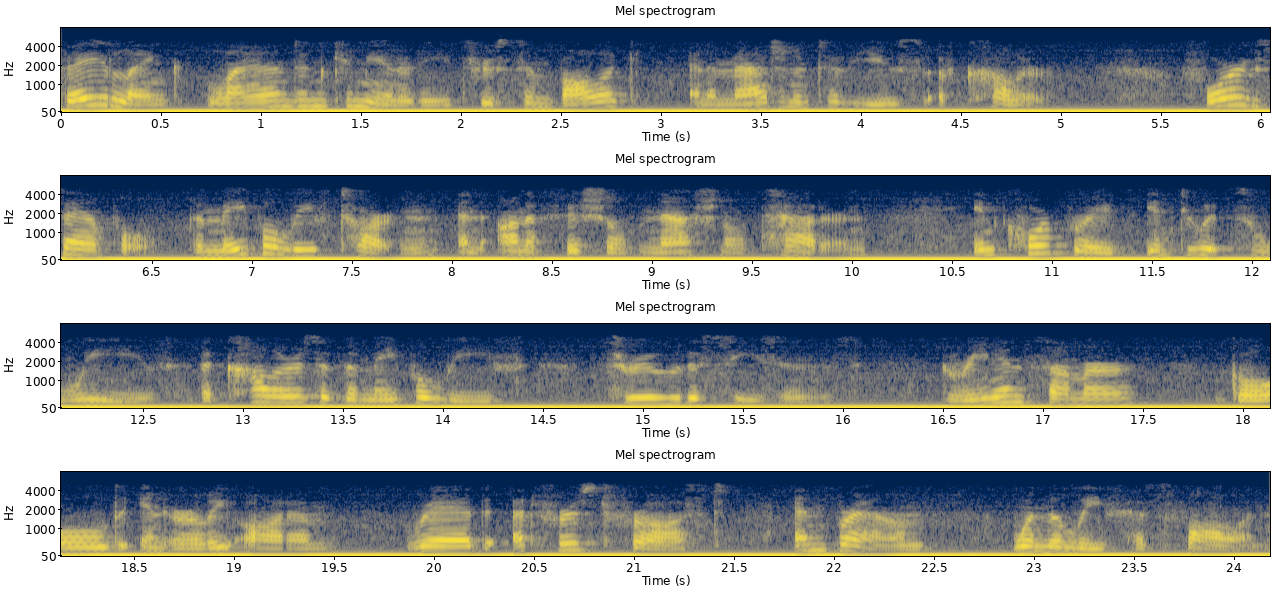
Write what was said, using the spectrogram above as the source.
They link land and community through symbolic and imaginative use of color. For example, the maple leaf tartan, an unofficial national pattern, incorporates into its weave the colors of the maple leaf through the seasons green in summer, gold in early autumn, red at first frost, and brown when the leaf has fallen.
